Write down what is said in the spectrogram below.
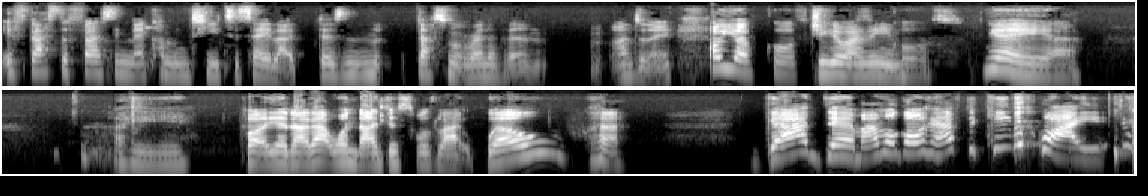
if that's the first thing they're coming to you to say, like there's n- that's not relevant. I don't know. oh yeah, of course. Do you of get what I mean? Of course. Yeah, yeah, yeah. I hear you. But yeah, no, that one that I just was like, well, God damn, I'm gonna have to keep quiet.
